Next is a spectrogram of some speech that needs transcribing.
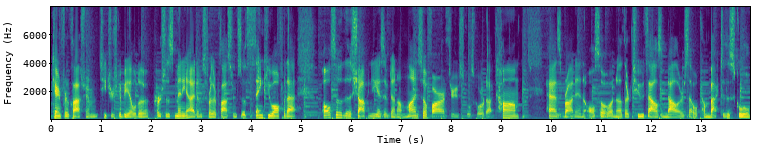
Caring for the Classroom. Teachers could be able to purchase many items for their classroom. So, thank you all for that. Also, the shopping you guys have done online so far through schoolstore.com has brought in also another $2,000 that will come back to the school.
